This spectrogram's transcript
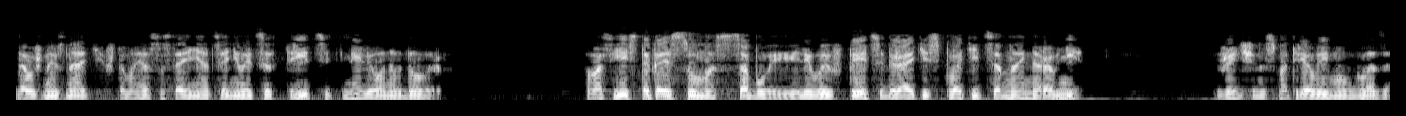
должны знать, что мое состояние оценивается в 30 миллионов долларов. У вас есть такая сумма с собой, или вы впредь собираетесь платить со мной наравне?» Женщина смотрела ему в глаза.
